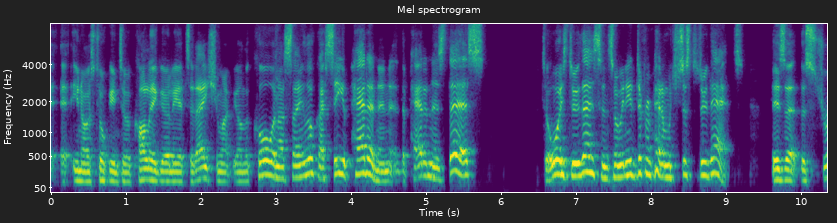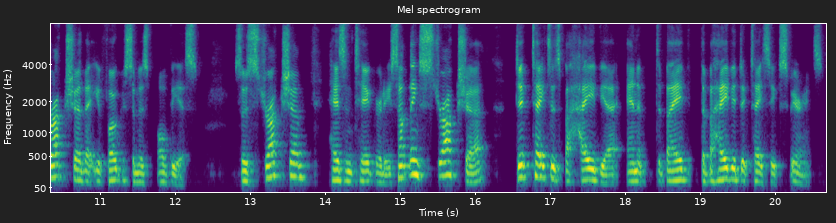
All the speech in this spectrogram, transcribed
eh, eh, you know, I was talking to a colleague earlier today, she might be on the call, and I was saying, look, I see a pattern, and the pattern is this to always do this, and so we need a different pattern, which is just to do that. There's a the structure that you focus on is obvious. So structure has integrity. Something structure dictates its behavior, and it, the behavior dictates the experience.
